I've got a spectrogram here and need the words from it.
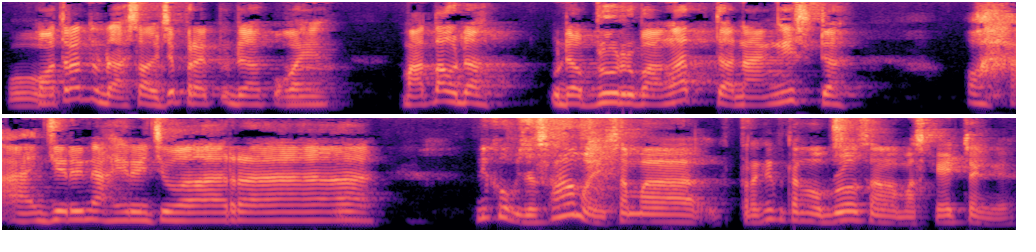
oh. motret udah asal jepret udah pokoknya mata udah udah blur banget udah nangis udah wah anjir ini akhirnya juara Ini kok bisa sama ya sama terakhir kita ngobrol sama Mas Keceng ya.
